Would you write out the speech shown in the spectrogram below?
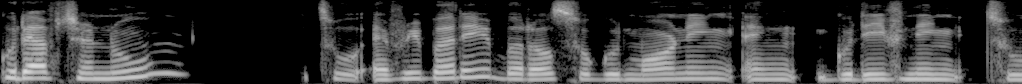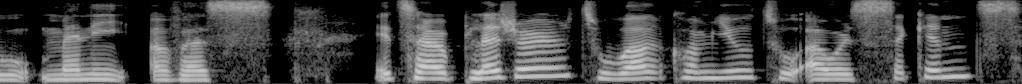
Good afternoon to everybody, but also good morning and good evening to many of us. It's our pleasure to welcome you to our second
